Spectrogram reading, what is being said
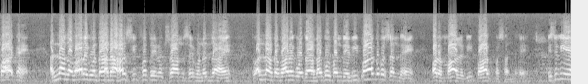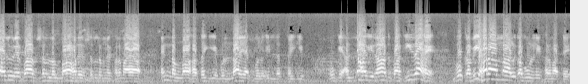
پاک ہے، اللہ تبارک و تعالیٰ ہر صفت نقصان سے منزہ ہے، تو اللہ تبارک و تعالیٰ کو بندے بھی پاک پسند ہیں اور مال بھی پاک پسند ہے۔ اس لیے حضور پاک صلی اللہ علیہ وسلم نے فرمایا، ان اللہ طیب اللہ اکبل علت طیب کیونکہ اللہ کی ذات پاکیزہ ہے، وہ کبھی حرام مال قبول نہیں فرماتے۔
